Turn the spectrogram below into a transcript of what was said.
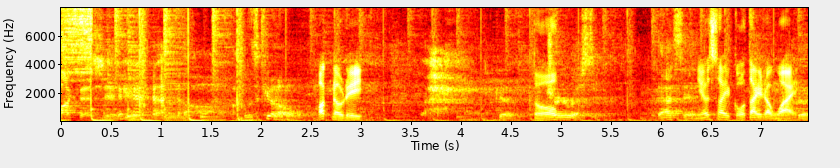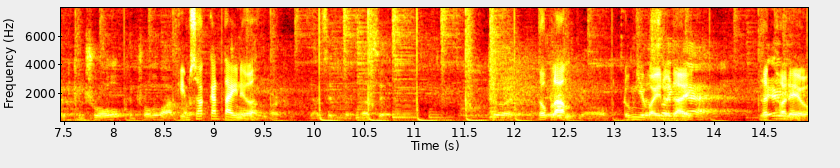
Lock that shit. Bắt đầu đi. Tốt. Nhớ xoay cổ tay ra ngoài. Kiểm soát cánh tay nữa. Tốt lắm. Đúng như vậy rồi đấy. Hít thở đều.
